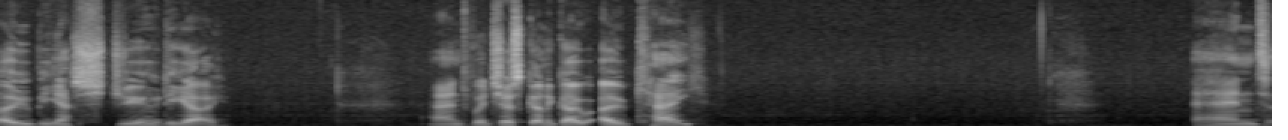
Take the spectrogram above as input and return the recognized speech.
OBS Studio. And we're just going to go OK. And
